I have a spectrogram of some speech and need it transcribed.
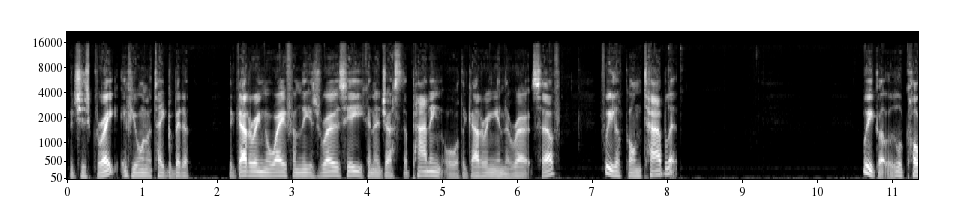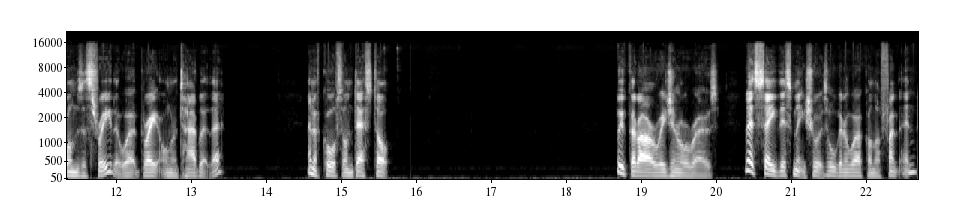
which is great. If you want to take a bit of the guttering away from these rows here, you can adjust the padding or the guttering in the row itself. If we look on tablet, we've got little columns of three that work great on the tablet there. And of course on desktop, We've got our original rows. Let's save this, make sure it's all going to work on the front end.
